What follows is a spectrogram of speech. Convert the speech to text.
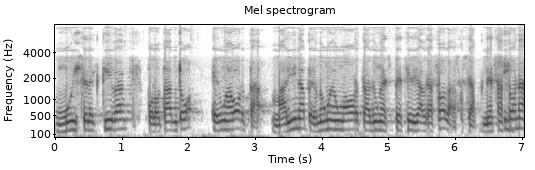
moi selectiva, polo tanto, é unha horta marina, pero non é unha horta dunha especie de algasolas. O sea, nesa sí. zona,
